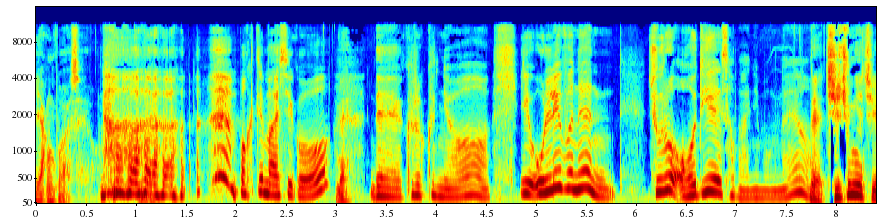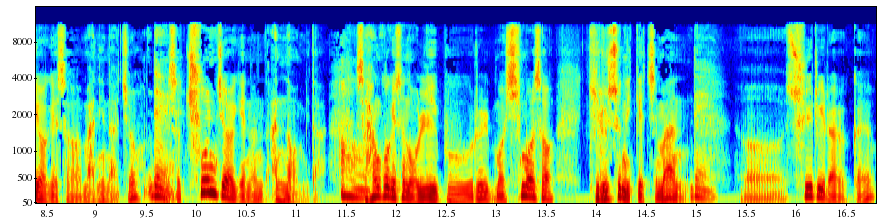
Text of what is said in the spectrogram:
양보하세요. 먹지 마시고 네. 네 그렇군요. 이 올리브는 주로 어디에서 많이 먹나요? 네, 지중해 지역에서 많이 나죠. 네. 그래서 추운 지역에는 안 나옵니다. 어. 그래서 한국에서는 올리브를 뭐 심어서 기를 수는 있겠지만 네. 어, 수율이라 할까요?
